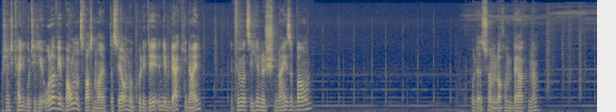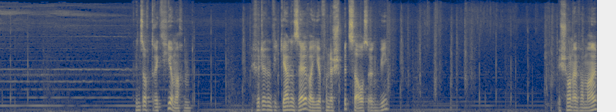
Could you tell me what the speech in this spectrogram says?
Wahrscheinlich keine gute Idee. Oder wir bauen uns, warte mal, das wäre auch eine coole Idee, in den Berg hinein. Dann können wir uns hier eine Schneise bauen. Obwohl, da ist schon ein Loch im Berg, ne? Können es auch direkt hier machen. Ich würde irgendwie gerne selber hier von der Spitze aus irgendwie. Wir schauen einfach mal.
